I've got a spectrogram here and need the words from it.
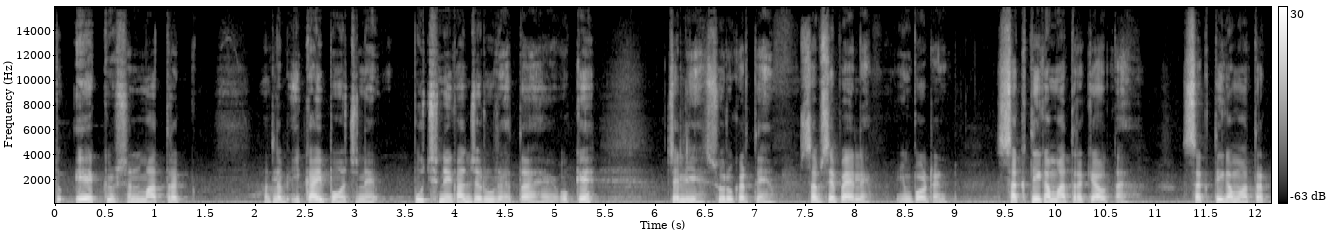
तो एक क्वेश्चन मात्रक मतलब इकाई पहुँचने, पूछने का ज़रूर रहता है ओके चलिए शुरू करते हैं। सबसे पहले इम्पोर्टेंट शक्ति का मात्रक क्या होता है? शक्ति का मात्रक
